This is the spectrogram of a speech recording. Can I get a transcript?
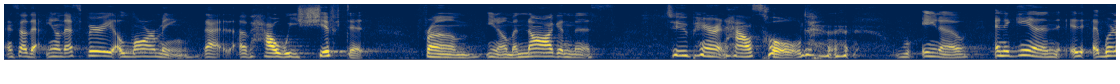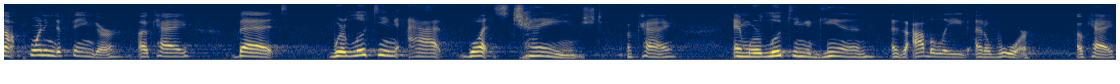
And so that you know that's very alarming that of how we shifted from you know monogamous two parent household you know and again, it, we're not pointing the finger, okay? But we're looking at what's changed, okay? And we're looking again, as I believe, at a war, okay?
